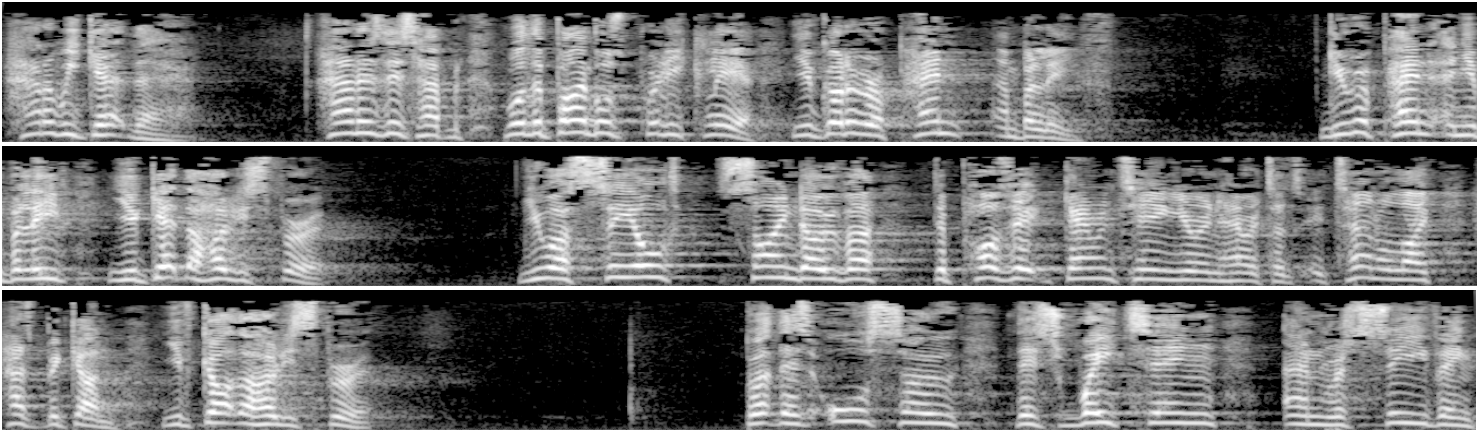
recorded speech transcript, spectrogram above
How do we get there? How does this happen? Well, the Bible's pretty clear. You've got to repent and believe. You repent and you believe, you get the Holy Spirit. You are sealed, signed over, deposit guaranteeing your inheritance. Eternal life has begun. You've got the Holy Spirit. But there's also this waiting and receiving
